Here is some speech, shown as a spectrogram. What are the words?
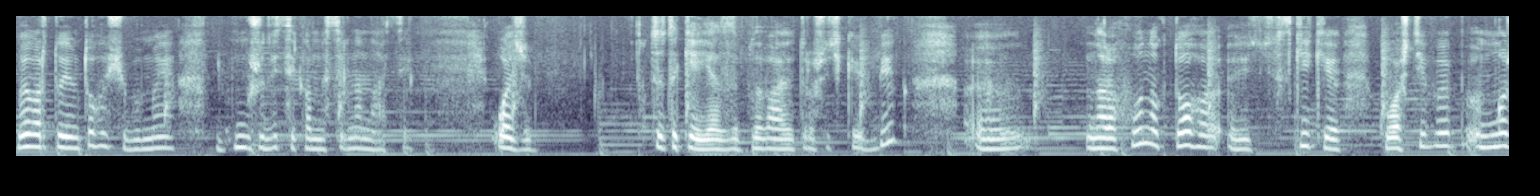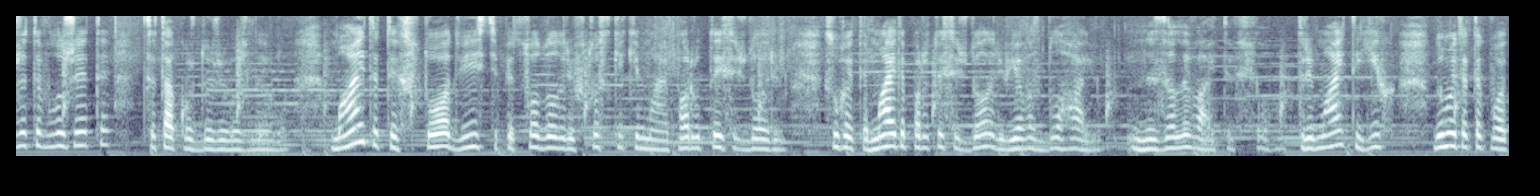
ми вартуємо того, щоб ми, тому що дивіться, яка ми сильна нація. Отже, це таке, я запливаю трошечки в бік. На рахунок того, е, скільки коштів ви можете вложити, це також дуже важливо. Маєте тих 100, 200, 500 доларів, хто скільки має, пару тисяч доларів. Слухайте, маєте пару тисяч доларів, я вас благаю, не заливайте всього. Тримайте їх. Думайте так от,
